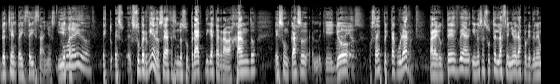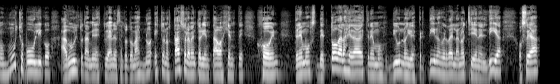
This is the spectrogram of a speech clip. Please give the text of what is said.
de 86 años. Y ¿Cómo le ha ido? Es súper bien, o sea, está haciendo su práctica, está trabajando. Es un caso que yo, o sea, espectacular, para que ustedes vean y no se asusten las señoras, porque tenemos mucho público adulto también estudiando en Santo Tomás. No, esto no está solamente orientado a gente joven, tenemos de todas las edades, tenemos diurnos y vespertinos, ¿verdad? En la noche y en el día. O sea,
